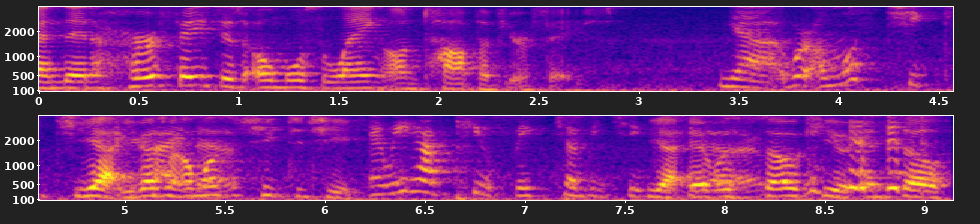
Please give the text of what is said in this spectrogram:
and then her face is almost laying on top of your face. Yeah, we're almost cheek to cheek. Yeah, you guys are almost of. cheek to cheek. And we have cute, big, chubby cheeks. Yeah, it was so cute. And so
